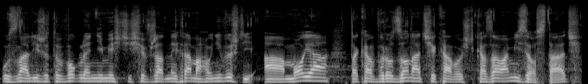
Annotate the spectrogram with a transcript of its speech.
uznali, że to w ogóle nie mieści się w żadnych ramach. Oni wyszli, a moja taka wrodzona ciekawość kazała mi zostać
